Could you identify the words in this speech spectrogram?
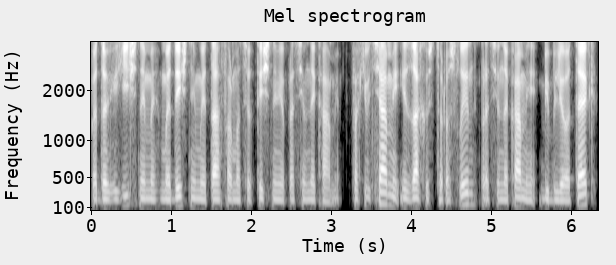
педагогічними, медичними та фармацевтичними працівниками, фахівцями із захисту рослин, працівниками бібліотек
